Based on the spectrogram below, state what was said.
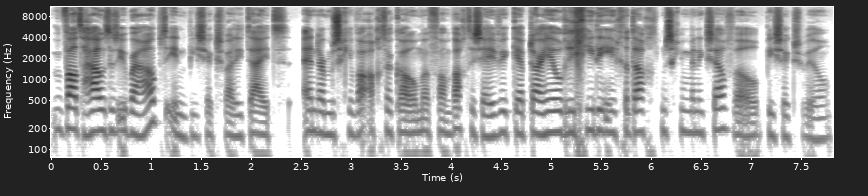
wat houdt het überhaupt in biseksualiteit? En er misschien wel achter komen van wacht eens even, ik heb daar heel rigide in gedacht. Misschien ben ik zelf wel biseksueel.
